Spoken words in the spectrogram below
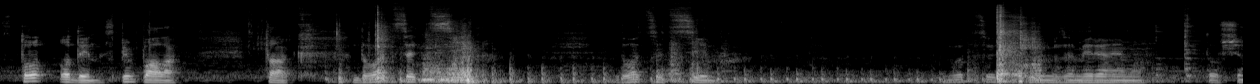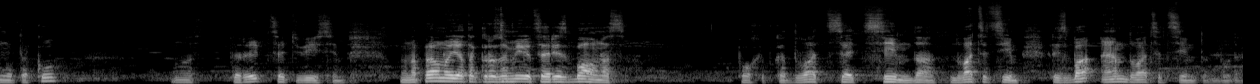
101 співпала. Так, 27. 27. 27 заміряємо товщину таку. У нас 38. Ну, напевно, я так розумію, це різьба у нас. Похибка 27, да, 27. Різьба М27 тут буде.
